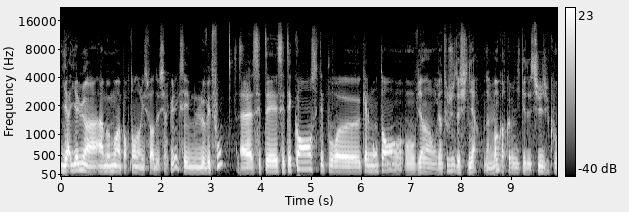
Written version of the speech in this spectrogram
y, a eu un, un, moment important dans l'histoire de Circuler, c'est une levée de fonds. Euh, c'était quand? C'était pour euh, quel montant? On, vient, on vient tout juste de finir. On n'a pas mhm. encore communiqué dessus. Du coup,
